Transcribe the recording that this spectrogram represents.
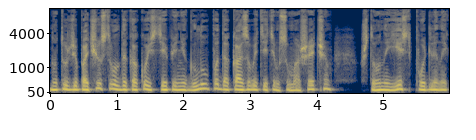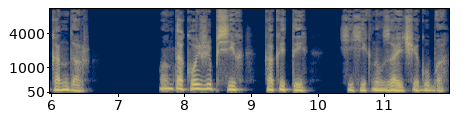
но тут же почувствовал, до какой степени глупо доказывать этим сумасшедшим, что он и есть подлинный кандар. «Он такой же псих, как и ты», — хихикнул заячья губа.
